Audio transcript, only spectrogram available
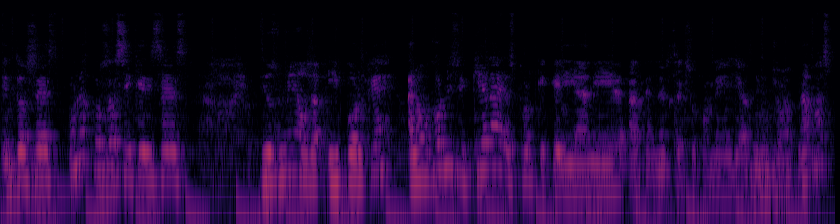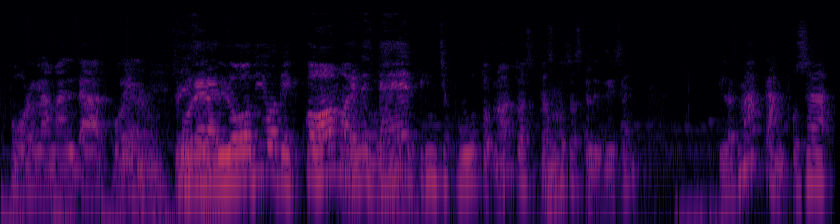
Entonces, una cosa así que dices, Dios mío, o sea, ¿y por qué? A lo mejor ni siquiera es porque querían ir a tener sexo con ellas, ni mucho nada más por la maldad, por, el. Sí, por sí. el odio de cómo eres de pinche puto, ¿no? Todas estas Ujú. cosas que les dicen y las matan. O sea,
